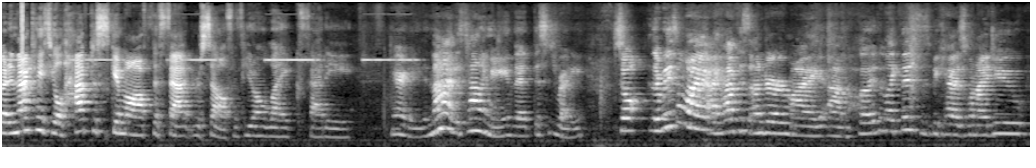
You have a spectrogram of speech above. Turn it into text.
But in that case, you'll have to skim off the fat yourself if you don't like fatty marinade. And that is telling me that this is ready. So the reason why I have this under my um, hood like this is because when I do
